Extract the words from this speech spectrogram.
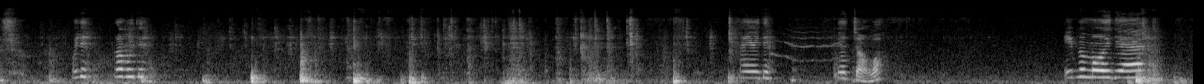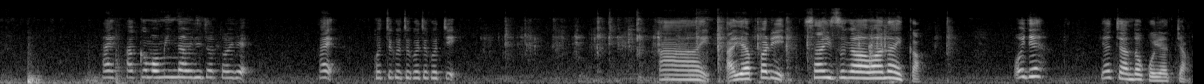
いしょ。おいでラブおいで。はいおいで。やっちゃんは？イブもおいで。はいハクもみんなおいでちょっとおいで。はいこっちこっちこっちこっち。はーい。あやっぱりサイズが合わないか。おいで。やっちゃんどこ？やっちゃん。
